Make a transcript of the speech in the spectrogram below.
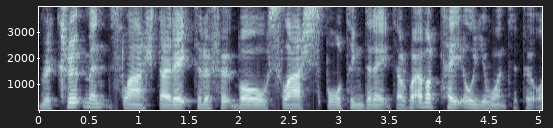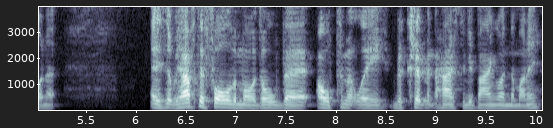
recruitment slash director of football slash sporting director, whatever title you want to put on it, is that we have to follow the model that ultimately recruitment has to be bang on the money.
